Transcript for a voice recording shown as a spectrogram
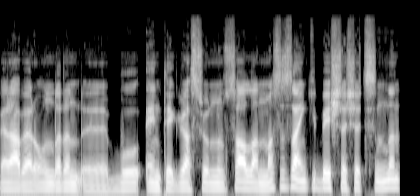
beraber onların e, bu entegrasyonunun sağlanması sanki Beşiktaş açısından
